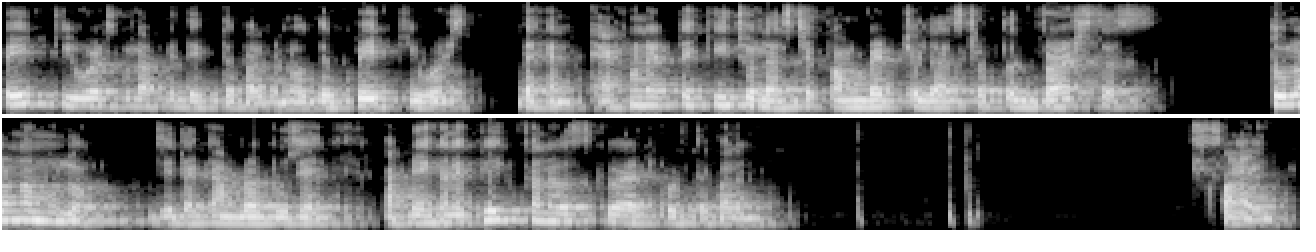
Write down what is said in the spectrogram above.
পেইড কিওয়ার্ডসগুলো আপনি দেখতে পারবেন, ওদের পেইড কিওয়ার্ডস দেখেন, এখন একটা কি চলে আসছে কম্বেট চলে আসছে, অর্থাৎ ভার্সেস তুলনামূলক, যেটাকে আমরা বুঝাই, আপনি এখানে ক্লিক ফানেলসকেও অ্যাড করতে পারেন। ফাইট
